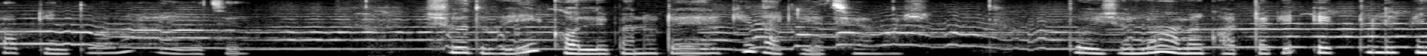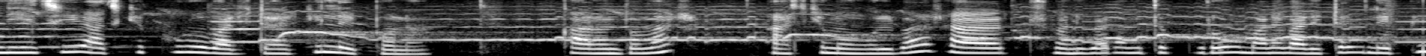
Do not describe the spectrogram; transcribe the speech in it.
সব কিন্তু আমার হয়ে গেছে। শুধু এই কলে পানোটাই আর কি বাকি আছে আমার। তো ওই জন্য আমার ঘরটাকে একটু লেপে নিয়েছি, আজকে পুরো বাড়িটা আর কি লেপবো না। কারণ তোমার, আজকে মঙ্গলবার আর শনিবার আমি তো পুরো মানে বাড়িটাই লেপি,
